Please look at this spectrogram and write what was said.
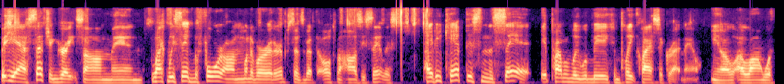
But yeah, such a great song, man. Like we said before on one of our other episodes about the Ultimate Ozzy set list, had he kept this in the set, it probably would be a complete classic right now. You know, along with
